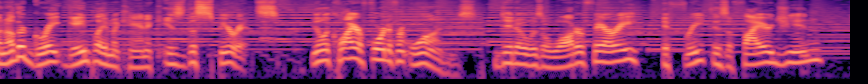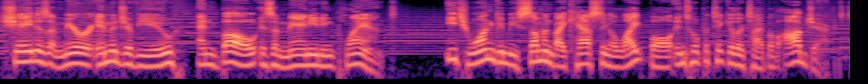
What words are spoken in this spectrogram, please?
Another great gameplay mechanic is the spirits. You'll acquire four different ones. Dytto is a water fairy, Efreet is a fire djinn, Shade is a mirror image of you, and Bow is a man eating plant. Each one can be summoned by casting a light ball into a particular type of object.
